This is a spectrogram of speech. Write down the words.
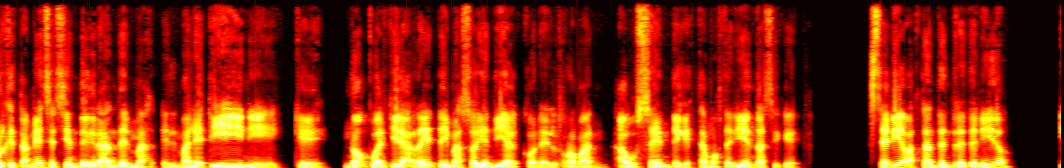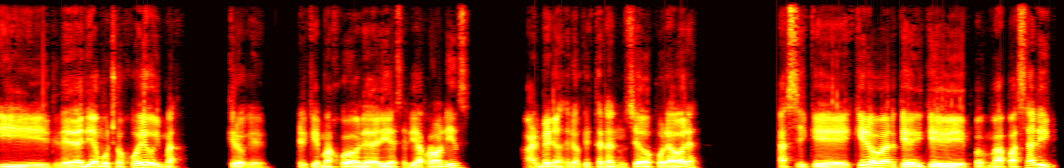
porque también se siente grande el, el, maletín y que no cualquiera rete y más hoy en día con el Roman ausente que estamos teniendo, así que sería bastante entretenido y le daría mucho juego y más, creo que el que más juego le daría sería Rollins, al menos de los que están anunciados por ahora. Así que quiero ver qué, qué va a pasar y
